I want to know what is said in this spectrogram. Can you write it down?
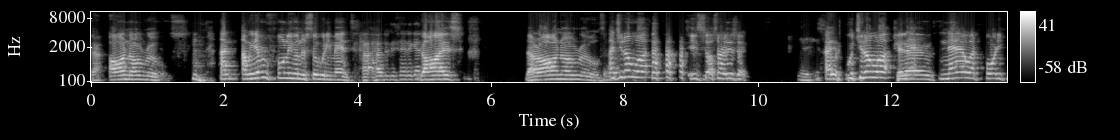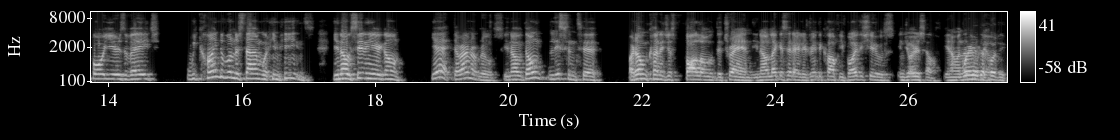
there are no rules. and, and we never fully understood what he meant. How, how did he say it again? Guys, there are no rules. And you know what? He's so sorry this way. Yeah, Uh, but you know what? Kiddo. Now at 44 years of age, we kind of understand what he means. You know, sitting here going, yeah, there are no rules. You know, don't listen to or don't kind of just follow the trend. You know, like I said earlier, drink the coffee, buy the shoes, enjoy yourself. You know, and Wear the what we do. hoodie.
